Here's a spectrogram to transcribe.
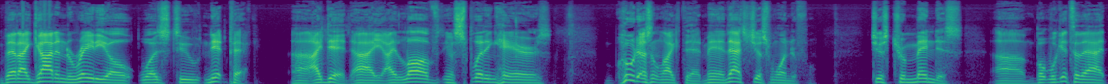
that I got into radio was to nitpick. Uh, I did. I I love you know splitting hairs. Who doesn't like that, man? That's just wonderful, just tremendous. Uh, but we'll get to that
